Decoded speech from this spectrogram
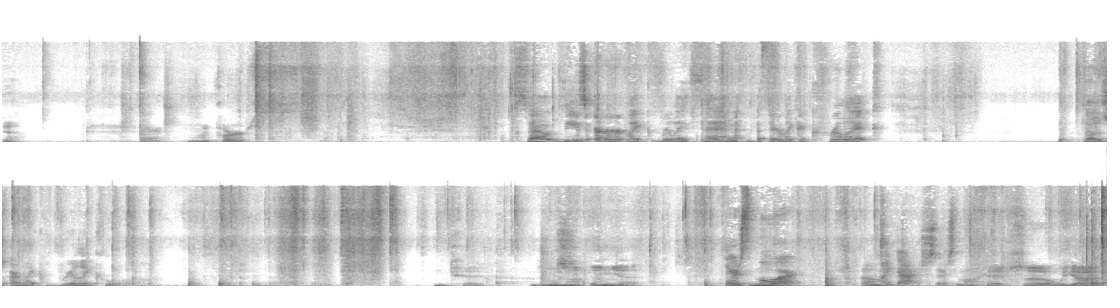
Yeah. There. Of course, So these are like really thin, but they're like acrylic. Those are like really cool. okay. We're not done yet. There's more. Oh my gosh, there's more. Okay, so we got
